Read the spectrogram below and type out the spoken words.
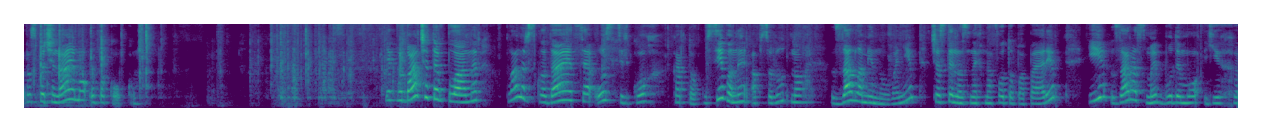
розпочинаємо упаковку. Як ви бачите, в планер, планер складається ось з стількох карток. Усі вони абсолютно заламіновані. Частина з них на фотопапері. І зараз ми будемо їх е,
